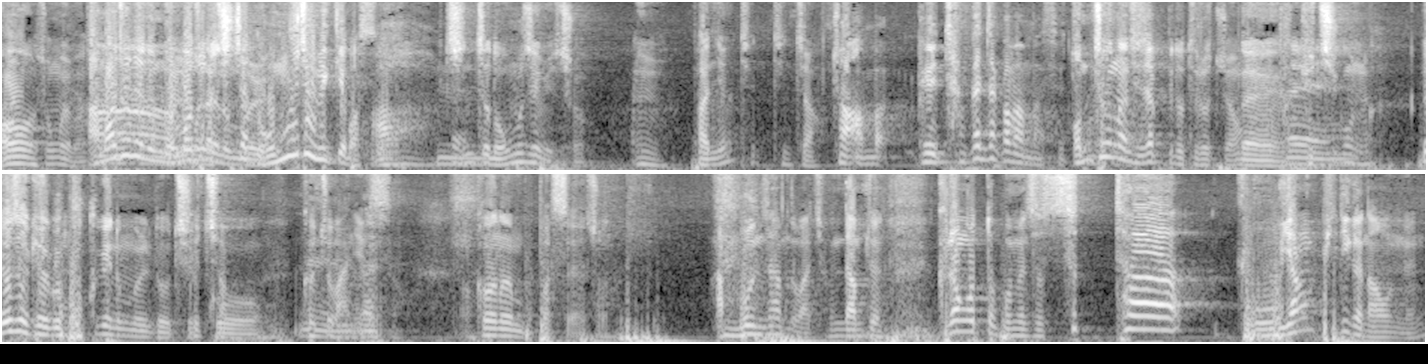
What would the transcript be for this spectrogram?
어 정말 맞아. 아마존의 눈물 아마존의 나 진짜 눈물. 너무 재밌게 봤어. 아 진짜 너무 재밌죠. 응. 봤냐? 진- 진짜 저 안 봐. 그 잠깐 잠깐만 봤어요. 엄청난 제작비도 들었죠. 네. 네. 규치고는 그래서 결국 북극의 눈물도 짓고 그건 좀 네, 아니었어. 그거는 못 봤어요 저. 안 본 사람도 많죠. 근데 아무튼 그런 것도 보면서 스타 교양 PD가 나오는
